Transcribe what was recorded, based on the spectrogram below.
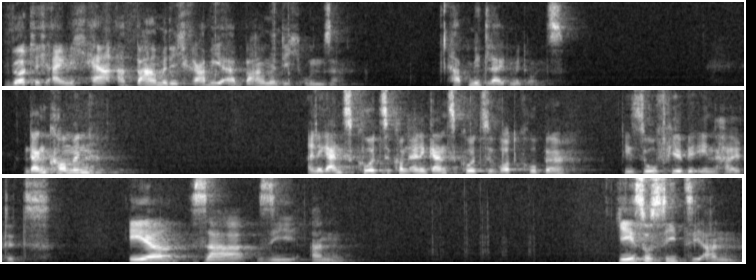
wörtlich eigentlich, Herr, erbarme dich, Rabbi, erbarme dich unser. Hab Mitleid mit uns. Und dann kommen eine ganz kurze, kommt eine ganz kurze Wortgruppe, die so viel beinhaltet. Er sah sie an. Jesus sieht sie an.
